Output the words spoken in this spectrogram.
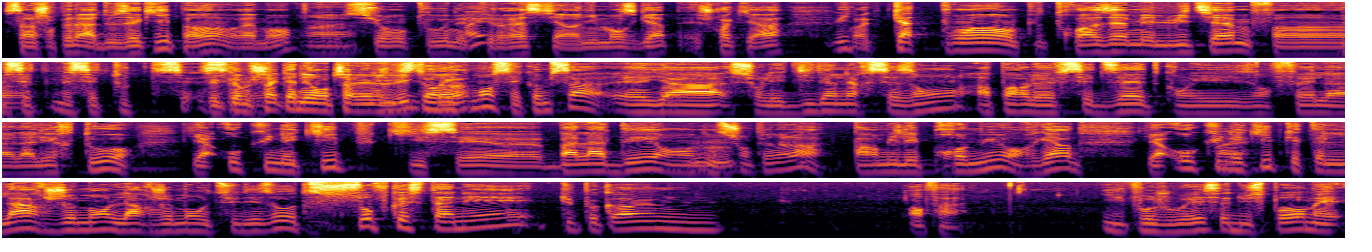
C'est un championnat à deux équipes, hein, vraiment. Ouais. Sion, Toon, et Oui. puis le reste, il y a un immense gap. Et je crois qu'il y a Huit. quoi, 4 points entre le troisième et le huitième. Enfin, Mais c'est- tout. c'est comme chaque année en Challenge League. Historiquement, c'est comme ça. Et il y a, sur les dix dernières saisons, à part le FCZ, quand ils ont fait la- l'aller-retour, il n'y a aucune équipe qui s'est euh, baladée en, dans ce championnat-là. Parmi les promus, on regarde, il n'y a aucune Ouais. équipe qui était largement, largement au-dessus des autres. Sauf que cette année, tu peux quand même. Enfin, il faut jouer, c'est du sport, mais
